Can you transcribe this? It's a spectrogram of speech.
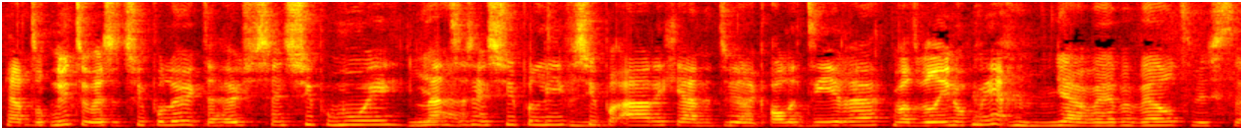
Ja, tot nu toe is het super leuk. De huisjes zijn super mooi. Ja. mensen zijn super lief, super aardig. Ja, natuurlijk alle dieren. Wat wil je nog meer? Ja, we hebben wel, tenminste,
